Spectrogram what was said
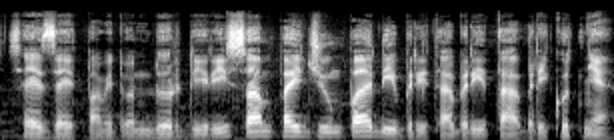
Saya Zaid pamit undur diri, sampai jumpa di berita-berita berikutnya.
